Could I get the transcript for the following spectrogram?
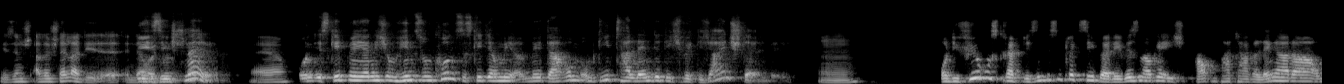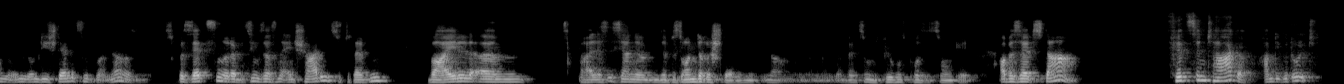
Die sind alle schneller, die äh, in der Die sind schnell. Ja. Und es geht mir ja nicht um Hinz und Kunst, es geht ja mir, mir darum, um die Talente, die ich wirklich einstellen will. Mhm. Und die Führungskräfte, die sind ein bisschen flexibler, die wissen, okay, ich brauche ein paar Tage länger da, um, um, um die Stelle zu, ne, also zu besetzen oder beziehungsweise eine Entscheidung zu treffen, weil, ähm, weil es ist ja eine, eine besondere Stelle, wenn es um eine Führungsposition geht. Aber selbst da, 14 Tage haben die Geduld.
